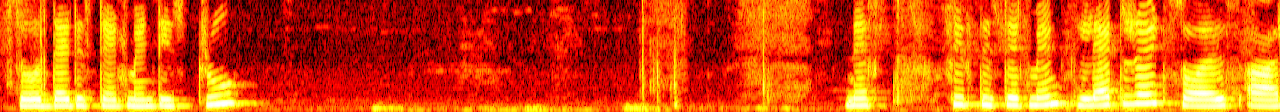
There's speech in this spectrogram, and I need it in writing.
So that statement is true. Next fifth statement laterite soils are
